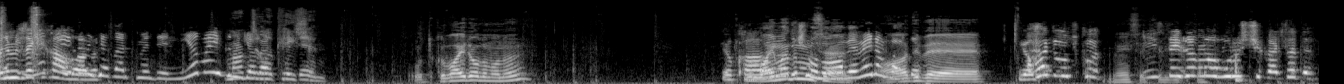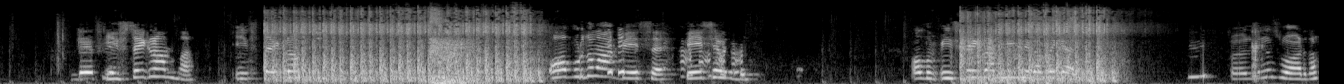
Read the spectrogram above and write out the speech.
Önümüzdeki kaldı abi. Baygın gebertmedin. Niye baygın Marked a gebertmedin? location. Utku baydı oğlum onu. Yok abi. baymadın mı onu, sen? AVM ile mi Hadi be. Yok. Hadi Utku. Neyse. kill gitti. Instagram'a vuruş çıkart hadi. Refleks. Instagram mı? Instagram. Aa vurdum abi BS'e. BS'e vurdum. Oğlum Instagram 1 lirama geldi. Öldünüz bu arada.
